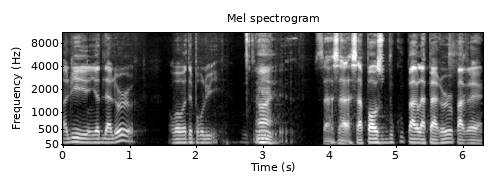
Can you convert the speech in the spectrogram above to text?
Ah, lui, il a de l'allure, on va voter pour lui. Ouais. Ça, ça- ça passe beaucoup par la parure, par. euh,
